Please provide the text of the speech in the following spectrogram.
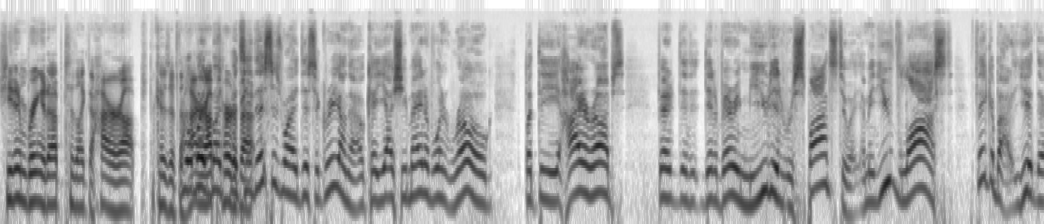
She didn't bring it up to like the higher ups because if the Well, higher but, ups but, heard but about, see, this is where I disagree on that. Okay, yeah, she might have went rogue, but the higher ups did, did a very muted response to it. I mean, you've lost. Think about it. You, the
